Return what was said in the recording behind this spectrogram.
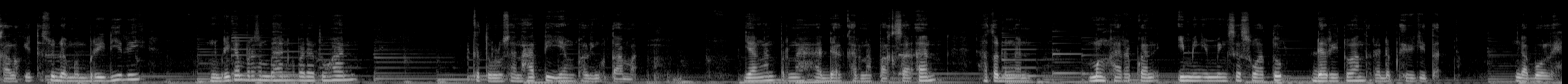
kalau kita sudah memberi diri, memberikan persembahan kepada Tuhan, ketulusan hati yang paling utama. Jangan pernah ada karena paksaan atau dengan mengharapkan iming-iming sesuatu dari Tuhan terhadap diri kita. Nggak boleh.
